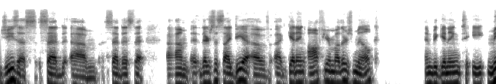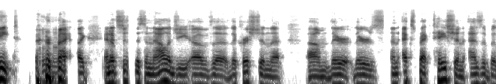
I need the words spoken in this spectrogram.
Jesus said um, said this that um, there's this idea of uh, getting off your mother's milk and beginning to eat meat Mhm. right like and Yep. it's just this analogy of the the christian that um there there's an expectation as a that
